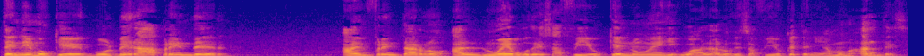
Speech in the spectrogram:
tenemos que volver a aprender a enfrentarnos al nuevo desafío que no es igual a los desafíos que teníamos antes.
